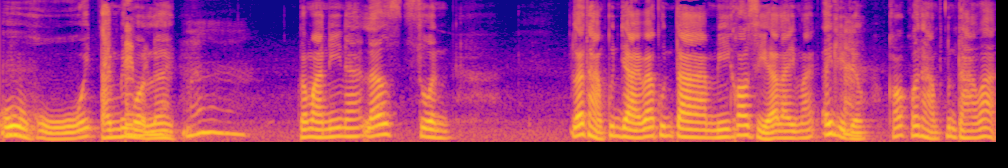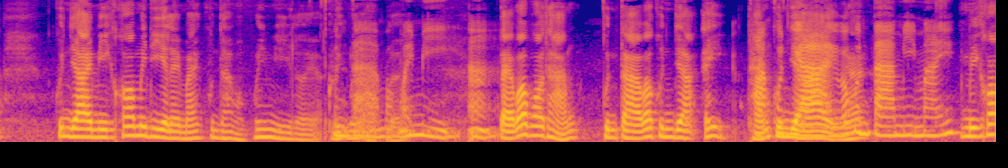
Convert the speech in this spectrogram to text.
โอ้โหเต็มไปหมดเลยอืมประมาณนี้นะ แล้วส่วน แล้วถามคุณยายว่าคุณตามีข้อเสียอะไรไหมเอ้ยเดี๋ยวเดี๋ยวเขาเขาถามคุณตาว่า คุณยายมีข้อไม่ดีอะไรไหมคุณตาบอกไม่มีเลยอะคุณนึกไม่ตาออกบอกเลยไม่มีอ่าแต่ว่าพอถามคุณตาว่าคุณยายเอ้ยถามคุณยายว่านะคุณตามีไหมมีข้อ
